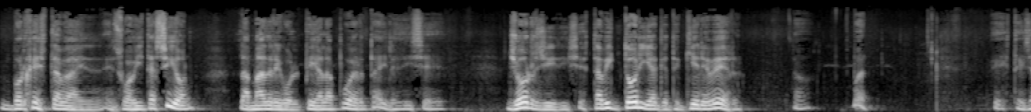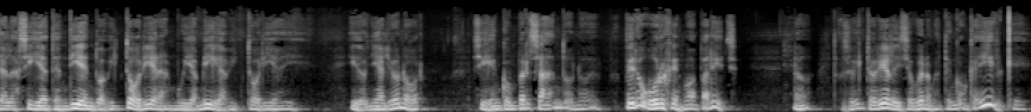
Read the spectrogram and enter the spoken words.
Borges estaba en, en su habitación, la madre golpea la puerta y le dice, Georgie, dice, está Victoria que te quiere ver. ¿no? Bueno, este, ella la sigue atendiendo a Victoria, eran muy amigas Victoria y, doña Leonor, siguen conversando, ¿no? pero Borges no aparece. ¿no? Entonces Victoria le dice, bueno, me tengo que ir, ¿qué,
